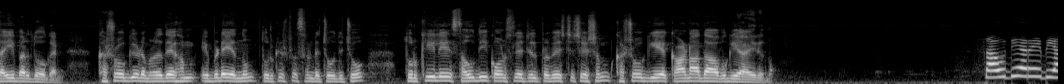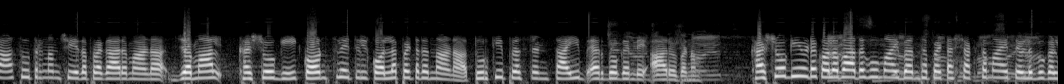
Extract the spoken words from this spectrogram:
തയ്യബ് എർദോഗൻ. ഖഷോഗിയുടെ മൃതദേഹം എവിടെയെന്നും തുർക്കിഷ് പ്രസിഡന്റ് ചോദിച്ചു. തുർക്കിയിലെ സൗദി കോൺസുലേറ്റിൽ പ്രവേശിച്ച ശേഷം ഖഷോഗിയെ കാണാതാവുകയായിരുന്നു. സൗദി അറേബ്യ ആസൂത്രണം ചെയ്ത പ്രകാരമാണ് ജമാൽ ഖഷോഗി കോൺസുലേറ്റിൽ കൊല്ലപ്പെട്ടതെന്നാണ് തുർക്കി പ്രസിഡന്റ് തയ്യിബ് എർദോഗന്റെ ആരോപണം. ഖഷോഗിയുടെ കൊലപാതകവുമായി ബന്ധപ്പെട്ട ശക്തമായ തെളിവുകൾ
